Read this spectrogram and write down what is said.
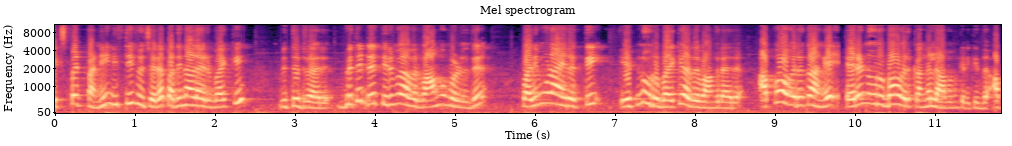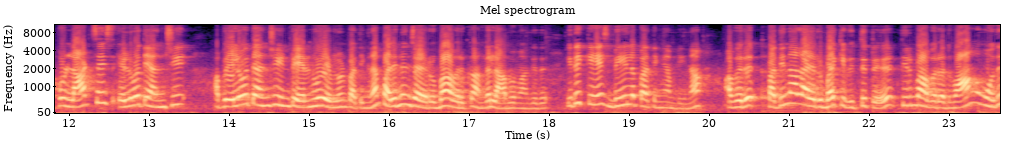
எக்ஸ்பெக்ட் பண்ணி நிஃப்டி ஃபியூச்சரை பதினாலாயிரம் ரூபாய்க்கு வித்துடுறாரு. வித்துட்டு திரும்ப அவர் வாங்கும் பொழுது பதிமூணாயிரத்தி எட்நூறு ரூபாய்க்கு அதை வாங்குறாரு. அப்போ அவருக்கு அங்கே இரநூறு ரூபாய் அவருக்கு அங்கே லாபம் கிடைக்குது. அப்போ லாட் சைஸ் எழுபத்தி அஞ்சு அப்போ எழுபத்தி அஞ்சு இன்ட்டு இரநூறு எவ்வளோன்னு பார்த்தீங்கன்னா பதினஞ்சாயிரம் ரூபாய் அவருக்கு அங்கே லாபம் ஆகுது. இது கேஸ் பியில் பார்த்தீங்க அப்படின்னா அவர் பதினாலாயிரம் ரூபாய்க்கு வித்துட்டு திரும்ப அவர் அது வாங்கும் போது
